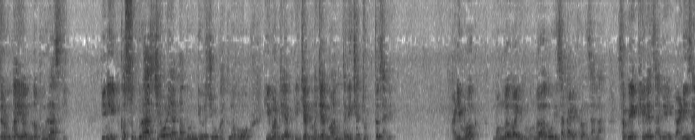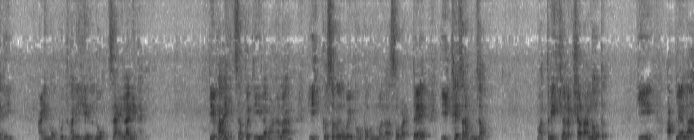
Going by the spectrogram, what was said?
जणू काही अन्नपूर्णाच ती तिने इतकं सुग्रास जेवण यांना दोन दिवस जेव घातलं हो की म्हणजे अगदी जन्म जन्मांतरीचे तृप्त झाले. आणि मग मंगळवारी मंगळागौरीचा कार्यक्रम झाला. सगळे खेळ झाले गाणी झाली आणि मग बुधवारी हे लोक जायला निघाले. तेव्हा हिचा पती हिला म्हणाला की इतकं सगळं वैभव पाहून मला असं वाटतंय की इथेच राहून जावं मात्र हिच्या लक्षात आलं होतं की आपल्याला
